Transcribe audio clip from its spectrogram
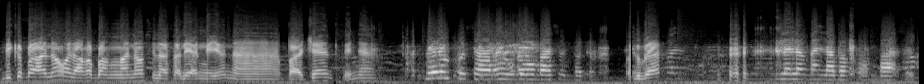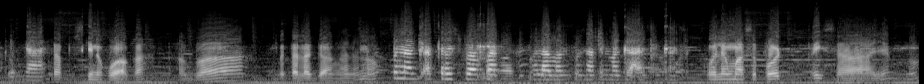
Di ka ba ano? Wala ka bang ano? Sinasalian ngayon na pageant? Ganyan. Meron po sa hanggang basod po. Lugar? Lalaban-laban po ang basod po dahil. Tapos kinukuha ka? Aba, ba talaga ang ano no? Kung nag-atras po ako at wala man po sa akin mag-aasikas. Walang ma-support? Ay, sayang, no?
